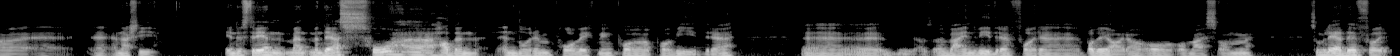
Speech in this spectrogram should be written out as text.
eh, energiindustrien. Men, men, det jeg så, eh, hadde en enorm påvirkning på, på videre eh, altså veien videre for eh, både Yara og, og meg som, som, leder. For eh,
